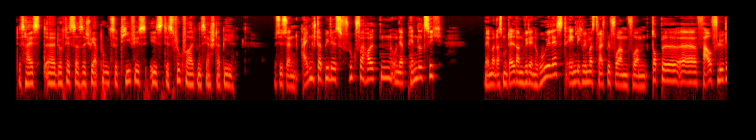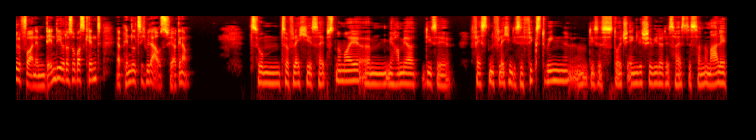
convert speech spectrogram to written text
Das heißt, äh, durch das, dass der Schwerpunkt zu tief ist, ist das Flugverhalten sehr stabil. Es ist ein eigenstabiles Flugverhalten und er pendelt sich, wenn man das Modell dann wieder in Ruhe lässt, ähnlich wie man es zum Beispiel vor einem, vor einem Doppel-V-Flügel, äh, vor einem Dandy oder sowas kennt, er pendelt sich wieder aus. Ja, genau zum, zur Fläche selbst nochmal. Ähm, wir haben ja diese festen Flächen, diese Fixed Wing, äh, dieses Deutsch-Englische wieder, das heißt, das sind normale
